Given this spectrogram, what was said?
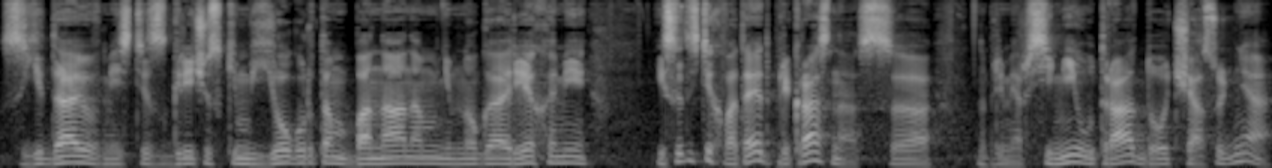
съедаю вместе с греческим йогуртом, бананом, немного орехами, И сытости хватает прекрасно с, например, 7 утра до часу дня.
